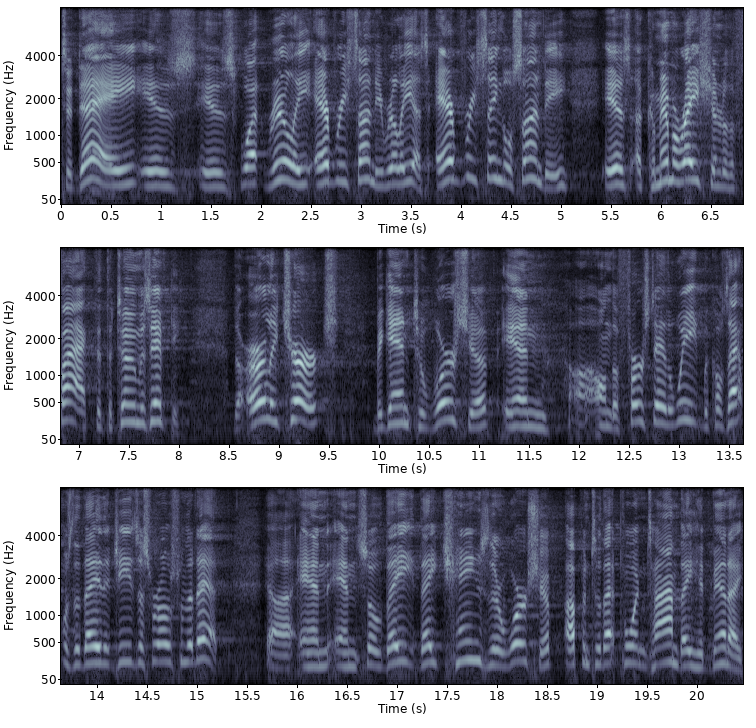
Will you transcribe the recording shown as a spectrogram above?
today is, is what really every Sunday really is. Every single Sunday is a commemoration of the fact that the tomb is empty. The early church began to worship in, uh, on the first day of the week because that was the day that Jesus rose from the dead. Uh, and, and so they, they changed their worship. Up until that point in time, they had been a,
